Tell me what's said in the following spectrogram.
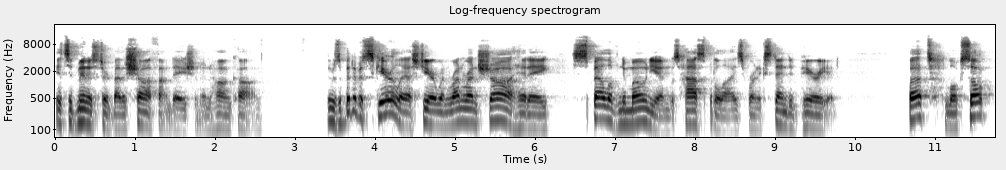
It's administered by the Shaw Foundation in Hong Kong. There was a bit of a scare last year when Run Run Shaw had a spell of pneumonia and was hospitalized for an extended period. But Lok Sok,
